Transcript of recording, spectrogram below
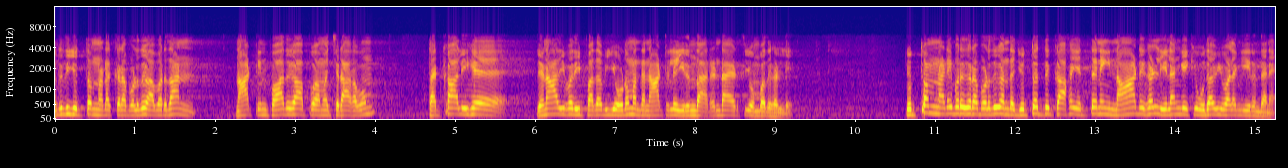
இறுதி யுத்தம் நடக்கிற பொழுது அவர்தான் நாட்டின் பாதுகாப்பு அமைச்சராகவும் தற்காலிக ஜனாதிபதி பதவியோடும் அந்த நாட்டிலே இருந்தார் ரெண்டாயிரத்தி ஒன்பதுகளிலே. யுத்தம் நடைபெறுகிற பொழுது அந்த யுத்தத்துக்காக எத்தனை நாடுகள் இலங்கைக்கு உதவி வழங்கியிருந்தன.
